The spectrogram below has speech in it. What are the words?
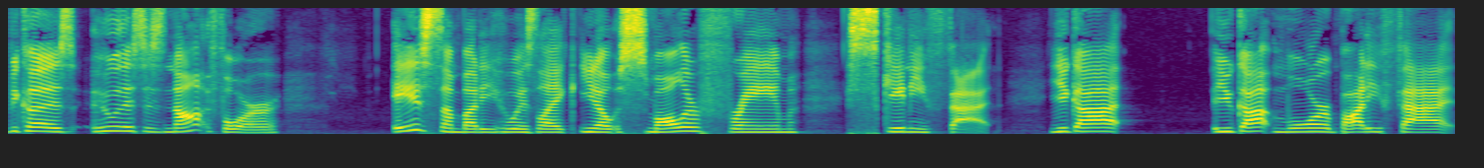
Because who this is not for is somebody who is like, you know, smaller frame, skinny fat. You got you got more body fat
